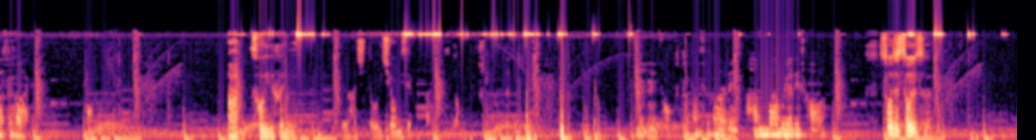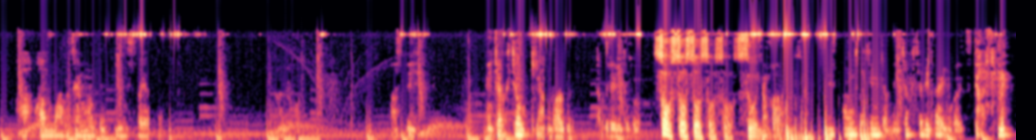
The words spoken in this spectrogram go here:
パスタが、あ、そういう風に、豊橋って美味しいお店だったんですよ。うんうん、オクトパスガーデン、ハンバーグ屋ですか？そうです、そうです。あ、ハンバーグ専門店、インスタやった。なるほど。あ、え、めちゃくちゃ大きいハンバーグ食べれるところ。そうそうそうそうそう、すごい。なんか、の写真見たらめちゃくちゃでかいのが写ってますね。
